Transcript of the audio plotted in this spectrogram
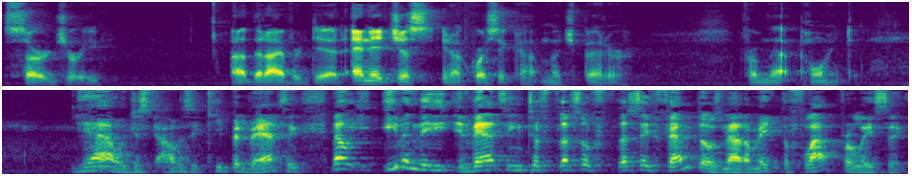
surgery uh, that I ever did. And it just, you know, of course, it got much better from that point. Yeah, we just obviously keep advancing. Now, even the advancing to let's let's say femtos now to make the flap for LASIK.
